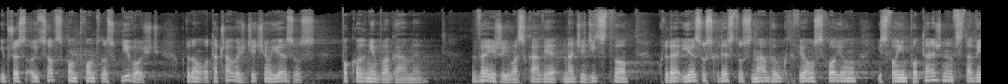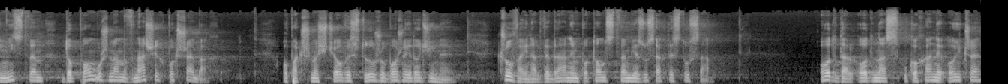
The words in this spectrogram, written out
i przez ojcowską Twą troskliwość, którą otaczałeś dziecię Jezus, pokornie błagamy. Wejrzyj łaskawie na dziedzictwo, które Jezus Chrystus nabył krwią swoją i swoim potężnym wstawiennictwem, dopomóż nam w naszych potrzebach. Opatrznościowy stróżu Bożej rodziny, Czuwaj nad wybranym potomstwem Jezusa Chrystusa. Oddal od nas, ukochany Ojcze,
